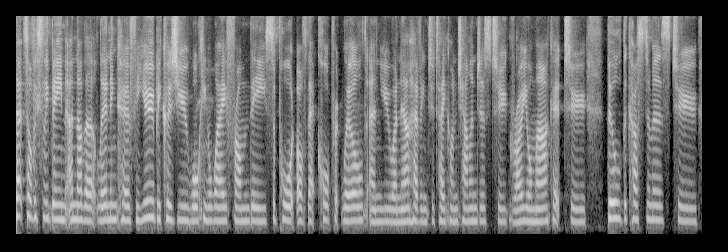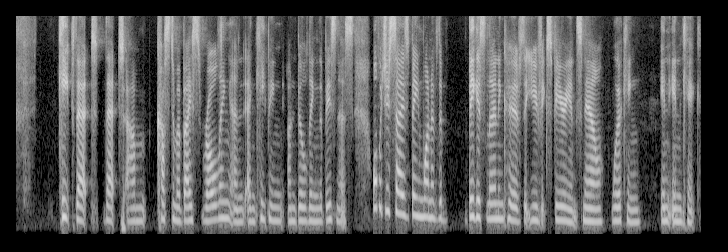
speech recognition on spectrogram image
that's obviously been another learning curve for you because you walking away from the support of that corporate world and you are now having to take on challenges to grow your market to build the customers to keep that that um, customer base rolling and and keeping and building the business. What would you say has been one of the biggest learning curves that you've experienced now working in InnKick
